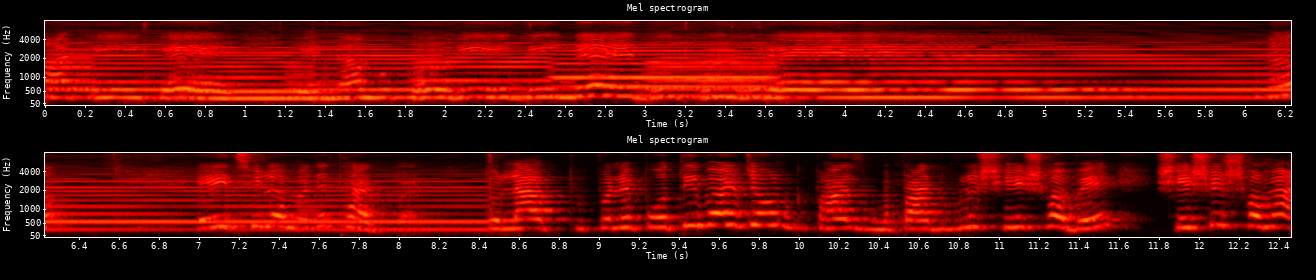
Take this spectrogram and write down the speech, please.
মাটিকে নাম করি দিনে দুপুরে। এই ছিল আমাদের থার্ড পার্ট তো লাভ মানে প্রতিবার যখন ফার্স্ট পার্টগুলো শেষ হবে, শেষের সময়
